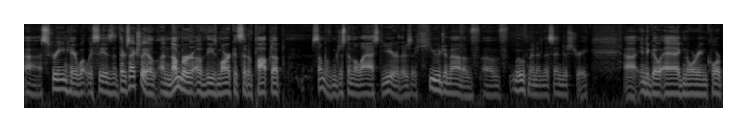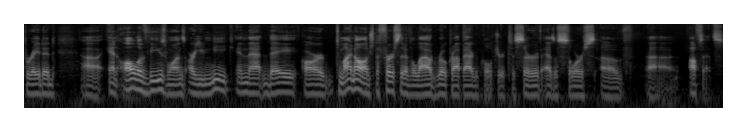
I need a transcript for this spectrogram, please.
uh, screen here, what we see is that there's actually a, a, number of these markets that have popped up, some of them just in the last year. There's a huge amount of, of movement in this industry. Uh, Indigo Ag, Nori Incorporated, uh, and all of these ones are unique in that they are, to my knowledge, the first that have allowed row crop agriculture to serve as a source of uh, offsets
